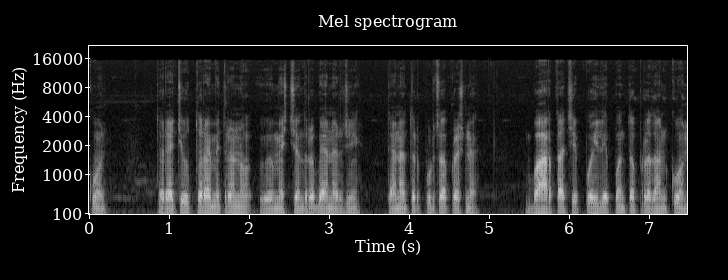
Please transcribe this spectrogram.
कोण? तर याचे उत्तर आहे मित्रांनो व्योमेशचंद्र बॅनर्जी. त्यानंतर पुढचा प्रश्न भारताचे पहिले पंतप्रधान कोण?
